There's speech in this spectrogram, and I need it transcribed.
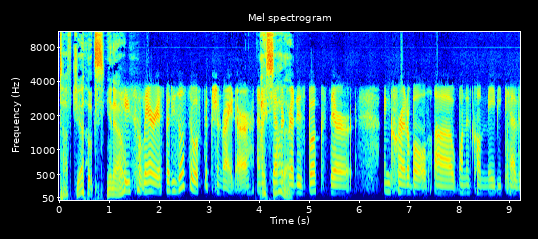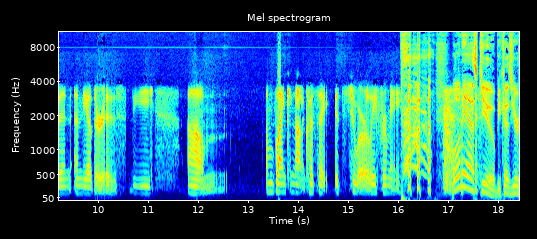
tough jokes you know he's hilarious but he's also a fiction writer and if you haven't that. read his books they're incredible. Uh, one is called Maybe Kevin, and the other is the um, I'm blanking on it because it's too early for me. well, let me ask you because you're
